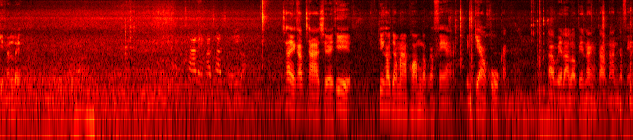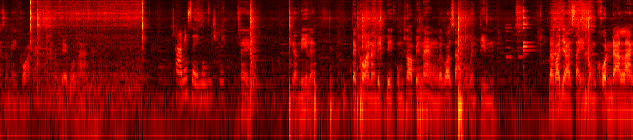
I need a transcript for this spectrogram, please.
กลิ่นนั้นเลย ชาไหนคะชาเฉยเหรอ ใช่ครับชาเฉยที่ที่เขาจะมาพร้อมกับกาแฟเป็นแก้วคู่กันถ้าเวลาเราไปนั่งตามร้านกาแฟสมัยก่อนนะกาแฟโบราณนะชาไม่ใส่นมใช่ไหมใช่ครับแบบนี้แหละ แต่ก่อนอะเด็กๆผมชอบไปนั่ง แล้วก็สั่งโอเวนติน แล้วก็จะใส่นมข้นด้านล่าง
